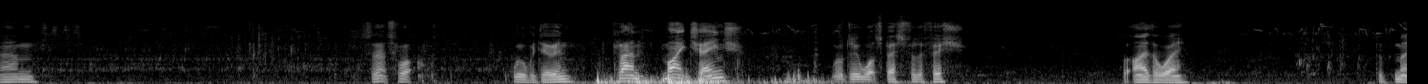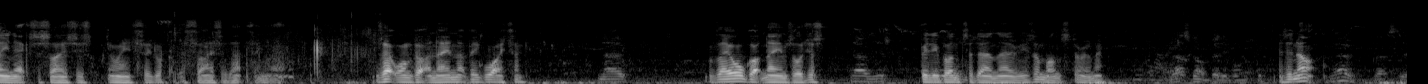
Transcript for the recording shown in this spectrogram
Um, so that's what we'll be doing. The plan might change. We'll do what's best for the fish. But either way, the main exercise is, I mean, see, look at the size of that thing there. Has that one got a name, that big white one? No, Have they all got names or just no, just Billy Bunter down there? He's a monster, isn't he? that's not Billy Bunter. he? Is it not? No, that's the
